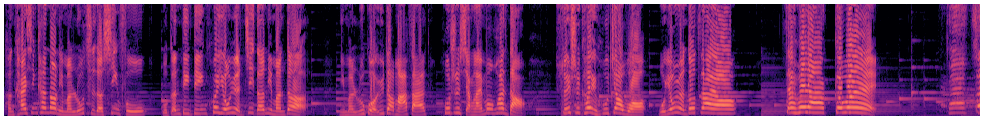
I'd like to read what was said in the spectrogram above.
很开心看到你们如此的幸福。我跟丁丁会永远记得你们的。你们如果遇到麻烦或是想来梦幻岛，随时可以呼叫我，我永远都在哦。再会啦，各位。”再见，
